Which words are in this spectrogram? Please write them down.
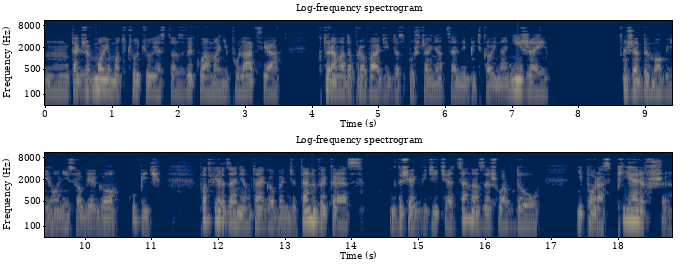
Mm, także w moim odczuciu jest to zwykła manipulacja, która ma doprowadzić do spuszczenia ceny bitcoina niżej, żeby mogli oni sobie go kupić. Potwierdzeniem tego będzie ten wykres, gdyż jak widzicie cena zeszła w dół i po raz pierwszy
